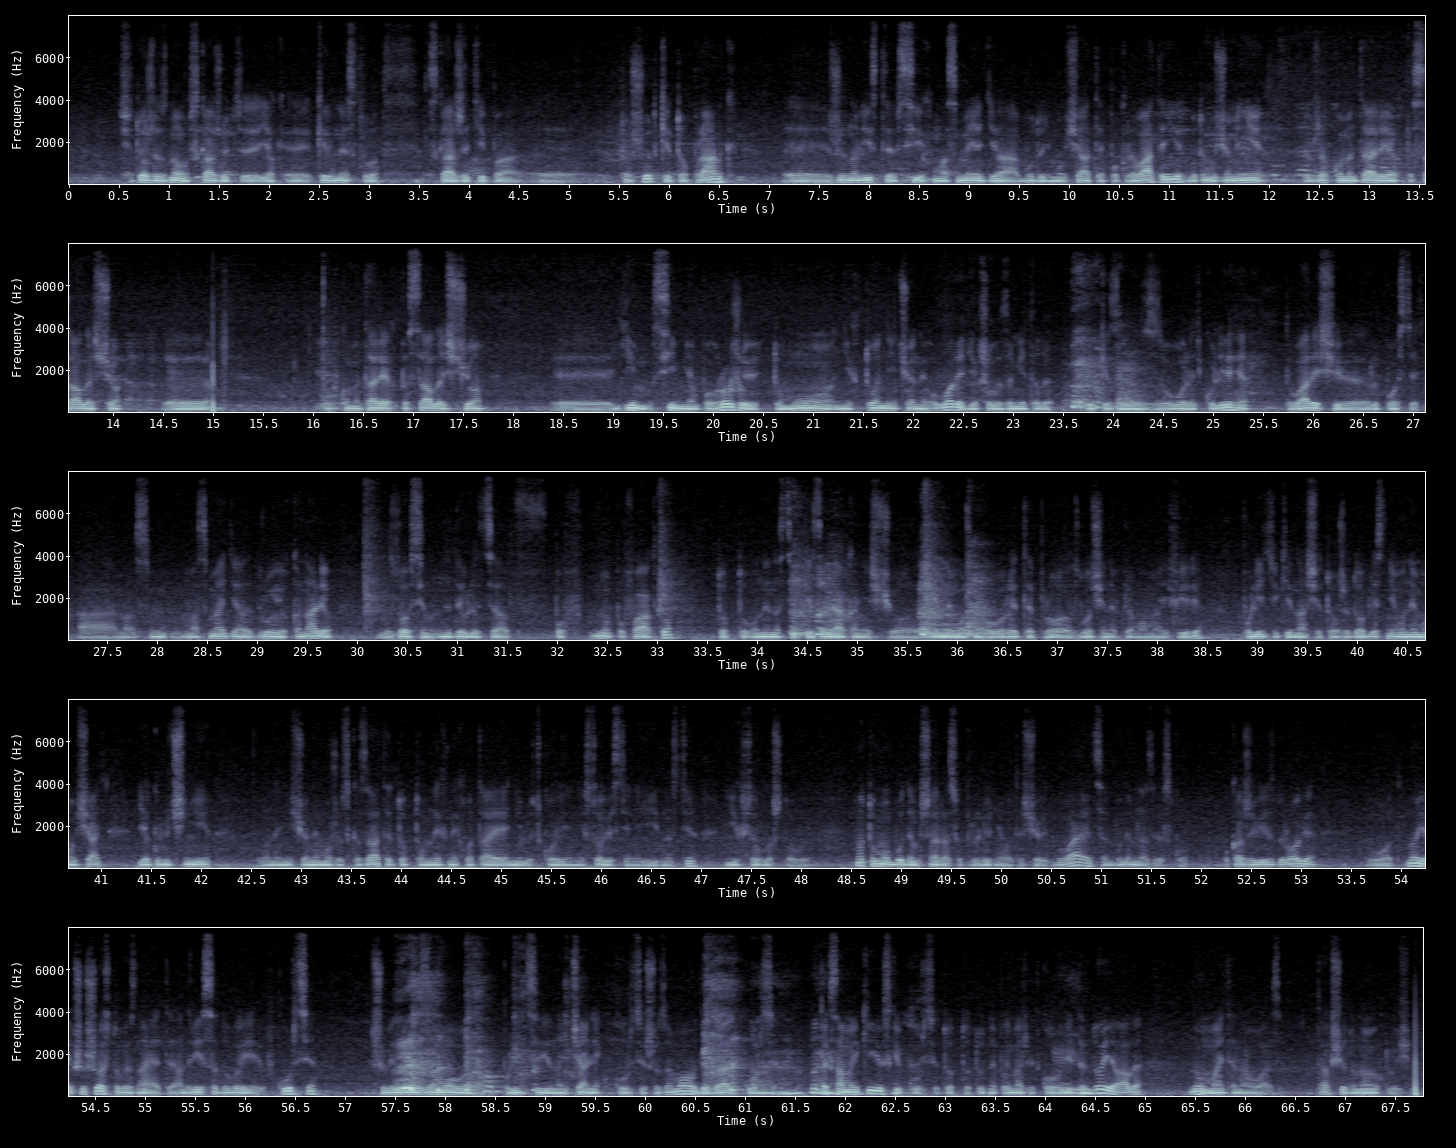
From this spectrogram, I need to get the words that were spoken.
Чи теж знову скажуть, е, як е, керівництво скаже, типа, е, то шутки, то пранк. Журналісти всіх мас-медіа будуть мовчати, покривати їх, бо тому що мені вже в коментарях писали, що в коментарях писали, що їм сім'ям погрожують, тому ніхто нічого не говорить. Якщо ви замітили, тільки говорять колеги, товариші репостять, а мас- мас-медіа других каналів зовсім не дивляться по, ну, по факту. Тобто вони настільки залякані, що їм не можна говорити про злочини в прямому ефірі. Політики наші теж доблесні, вони мовчать, як ручні, вони нічого не можуть сказати. Тобто в них не вистачає ні людської, ні совісті, ні гідності, їх все влаштовує. Ну тому будемо ще раз оприлюднювати, що відбувається, будемо на зв'язку. Поки живі, здорові. От. Ну, якщо щось, то ви знаєте, Андрій Садовий в курсі, що він замовив поліції начальник в курсі, що замовив, ДДР в курсі. Ну так само і київський в курсі. Тобто тут не поймеш від кого вітер дує, але ну майте на увазі. Так що до нових включень.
